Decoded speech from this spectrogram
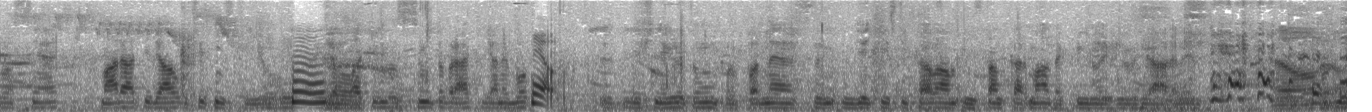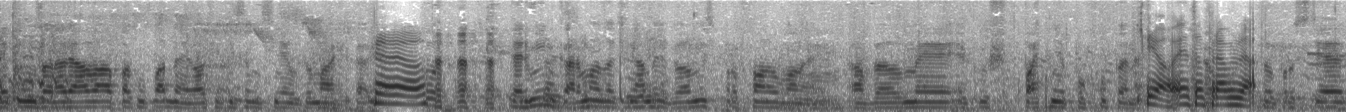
vlastně, má dát ti dál účetnictví, jo. Hmm. že platím, zase se mi to vrátí, anebo Jo. když někdo tomu propadne, jsem u dětí slychávám instant karma, takovýhle, že já nevím, Jo, někomu zanadává a pak upadne, jo, a všichni se mu smějou, to máš. Tak, Jo, jo. termín karma začíná být velmi sprofanovaný a velmi jako špatně pochopený. Jo, je to pravda. Je to prostě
